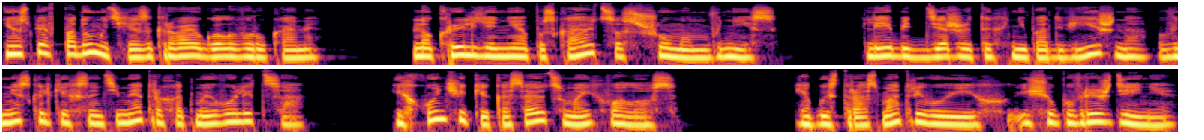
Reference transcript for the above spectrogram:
Не успев подумать, я закрываю голову руками. Но крылья не опускаются с шумом вниз. Лебедь держит их неподвижно, в нескольких сантиметрах от моего лица. Их кончики касаются моих волос. Я быстро осматриваю их, ищу повреждения.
